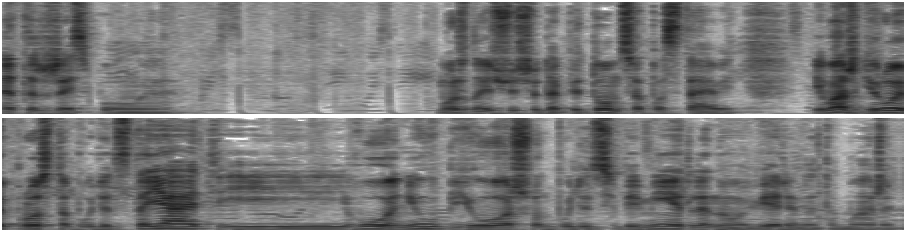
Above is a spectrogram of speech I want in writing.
Это жесть полная. Можно еще сюда питомца поставить. И ваш герой просто будет стоять, и его не убьешь, он будет себе медленно, уверенно дамажить.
